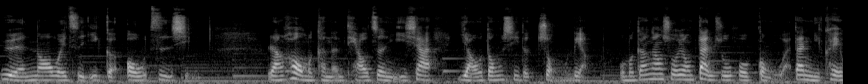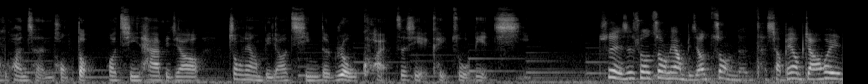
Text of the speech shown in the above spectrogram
圆哦，维持一个 O 字形。然后我们可能调整一下摇东西的重量。我们刚刚说用弹珠或贡丸，但你可以换成红豆或其他比较重量比较轻的肉块，这些也可以做练习。所以是说重量比较重的小朋友比较会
